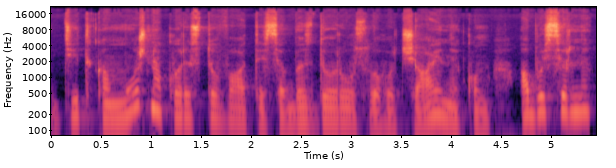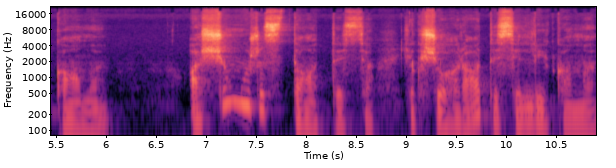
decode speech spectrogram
Діткам можна користуватися без дорослого чайником або сірниками? А що може статися, якщо гратися ліками?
